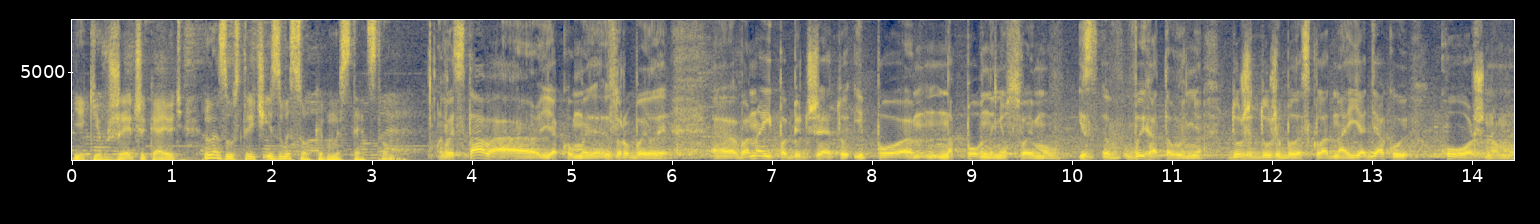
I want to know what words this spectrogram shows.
які вже чекають на зустріч із високим мистецтвом. Вистава, е, яку ми зробили, е, вона і по бюджету, і по ем, наповненню своєму і виготовленню дуже дуже була складна. І я дякую кожному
